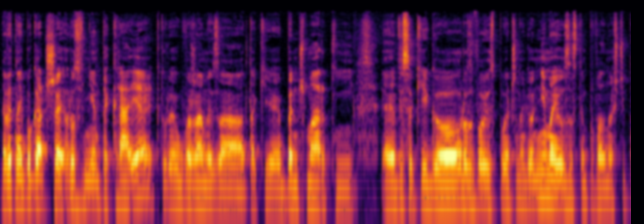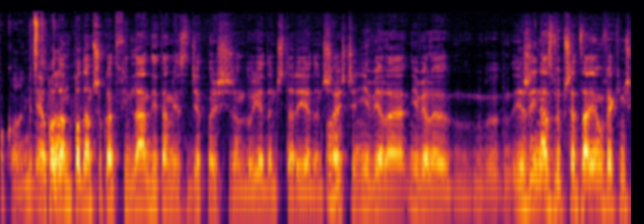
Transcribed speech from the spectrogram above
nawet najbogatsze rozwinięte kraje, które uważamy za takie benchmarki e, wysokiego rozwoju społecznego, nie mają zastępowalności pokoleń. Więc ja to, podam, to... podam przykład Finlandii, tam jest dzietność rzędu 1,4, 1,6, czyli niewiele, niewiele, jeżeli nas wyprzedzają w jakimś,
